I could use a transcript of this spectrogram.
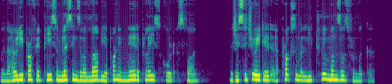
when the Holy Prophet, peace and blessings of Allah be upon him, neared a place called Asfan, which is situated at approximately two manzils from Mecca,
